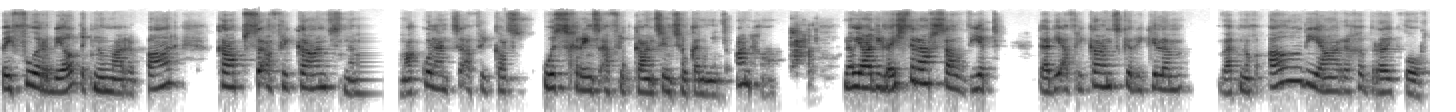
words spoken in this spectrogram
Byvoorbeeld, ek noem maar 'n paar: Kaapse Afrikaans, Namakolandse Afrikaans, Oosgrens Afrikaans en so kan mens aangaan. Nou ja, die luisteraar sal weet dat die Afrikaans kurrikulum wat nog al die jare gebruik word,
